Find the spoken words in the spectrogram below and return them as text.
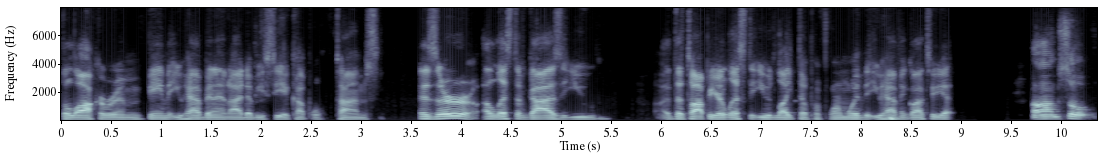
the locker room being that you have been at IWC a couple times is there a list of guys that you at the top of your list that you would like to perform with that you haven't got to yet Um, so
